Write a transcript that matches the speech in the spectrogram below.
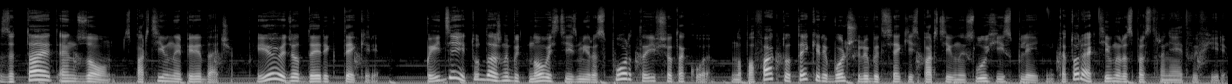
The Tide and Zone – спортивная передача. Ее ведет Дерек Текери. По идее, тут должны быть новости из мира спорта и все такое, но по факту Текери больше любит всякие спортивные слухи и сплетни, которые активно распространяет в эфире.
